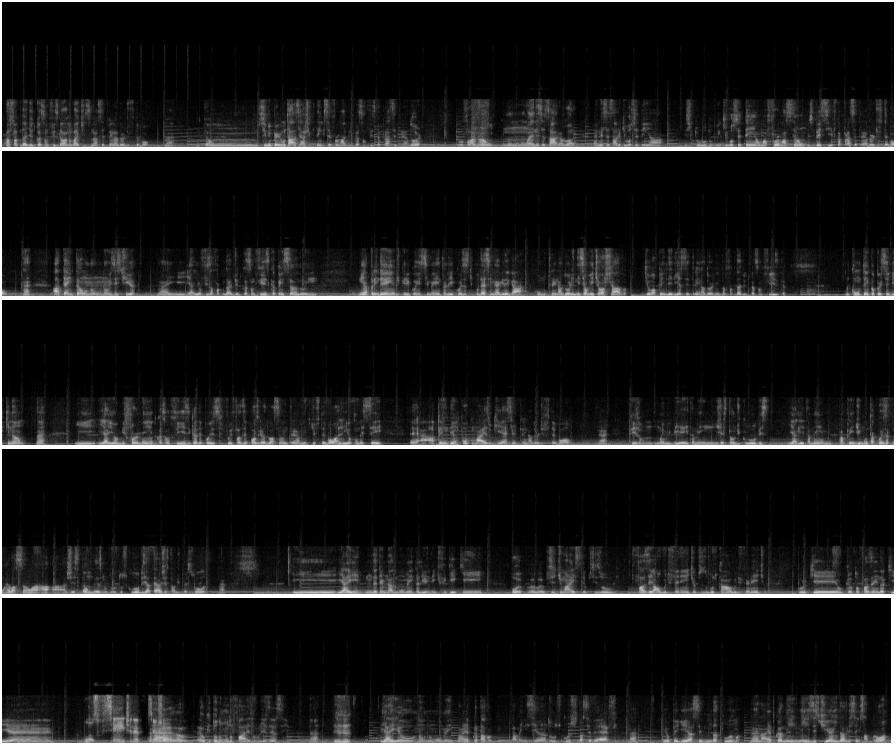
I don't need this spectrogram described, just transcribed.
A faculdade de educação física ela não vai te ensinar a ser treinador de futebol, né? Então, se me perguntar, você acha que tem que ser formado em educação física para ser treinador? Eu vou falar, não, não, não é necessário. Agora, é necessário que você tenha estudo e que você tenha uma formação específica para ser treinador de futebol, né? Até então não, não existia, né? E, e, aí eu fiz a faculdade de educação física pensando em, em aprender, em adquirir conhecimento ali, coisas que pudessem me agregar como treinador. Inicialmente eu achava que eu aprenderia a ser treinador dentro da faculdade de educação física, e com o tempo eu percebi que não, né? E, e, aí eu me formei em educação física, depois fui fazer pós-graduação em treinamento de futebol. Ali eu comecei é, aprender um pouco mais o que é ser treinador de futebol, né? Fiz um, um MBA também em gestão de clubes e ali também aprendi muita coisa com relação à, gestão mesmo do, dos clubes e até a gestão de pessoas, né? E, e aí, em um determinado momento ali, eu identifiquei que, pô, eu, eu preciso de mais, eu preciso fazer algo diferente, eu preciso buscar algo diferente, porque o que eu estou fazendo aqui é. Não é o suficiente, né? Você é, é, é, o que todo mundo faz, vamos dizer assim, né? Uhum. E aí eu, no, no, momento, na época, tava, tava iniciando os cursos da CBF, né? Eu peguei a segunda turma, né? Na época nem, nem existia ainda a licença Pro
